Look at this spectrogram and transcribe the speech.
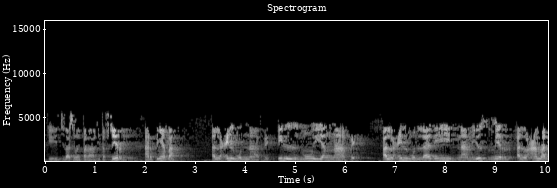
dijelaskan oleh para ahli tafsir artinya apa? Al ilmun nafi' ilmu yang nafi' Al-ilmu alladhi nam yusmir al-amal.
